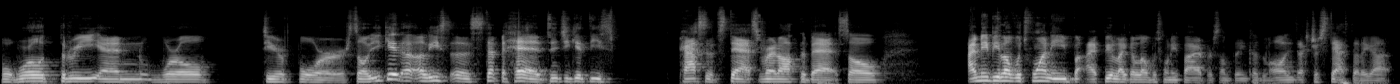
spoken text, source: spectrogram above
for World 3 and World Tier 4. So you get at least a step ahead since you get these passive stats right off the bat. So I may be level 20, but I feel like a level 25 or something because of all these extra stats that I got.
